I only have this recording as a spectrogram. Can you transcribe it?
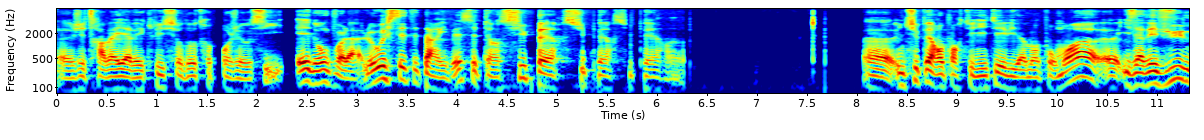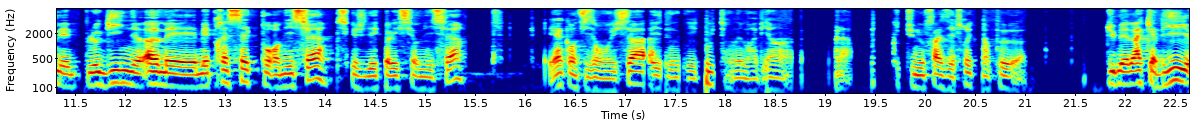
Euh, j'ai travaillé avec lui sur d'autres projets aussi. Et donc voilà, le OST est arrivé. C'était un super, super, super. euh, euh, une super opportunité évidemment pour moi. Ils avaient vu mes plugins, mes, presets pour Omnisphere, puisque j'ai des collections Omnisphere. Et là, quand ils ont vu ça, ils ont dit écoute, on aimerait bien que tu nous fasses des trucs un peu du même acabit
